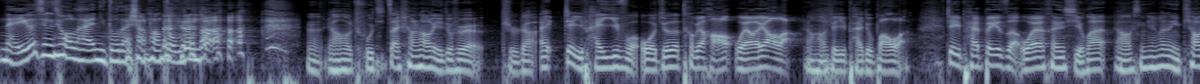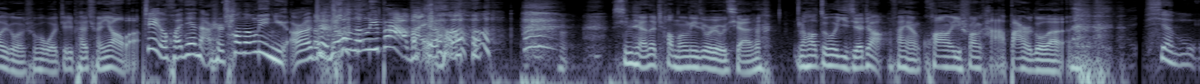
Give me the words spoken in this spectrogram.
哪一个星球来，你都在商场走不动的。嗯，然后出在商场里就是指着，哎，这一排衣服我觉得特别好，我要要了。然后这一排就包了，这一排杯子我也很喜欢。然后新田说，那你挑一个吧，说我这一排全要了。这个环节哪是超能力女儿啊，这是超能力爸爸呀！新田的超能力就是有钱，然后最后一结账，发现哐一双卡八十多万。羡慕、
